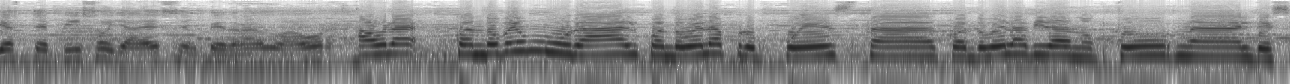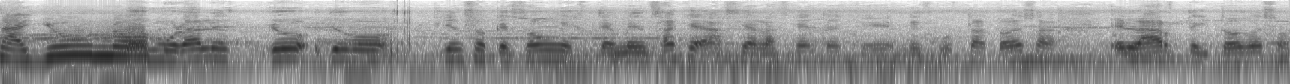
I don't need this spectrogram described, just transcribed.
y este piso ya es empedrado ahora. Ahora, cuando ve un mural, cuando ve la propuesta, cuando ve la vida nocturna, el Los desayuno, murales, yo, yo pienso que son este mensaje hacia la gente que les gusta todo esa, el arte y todo eso.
